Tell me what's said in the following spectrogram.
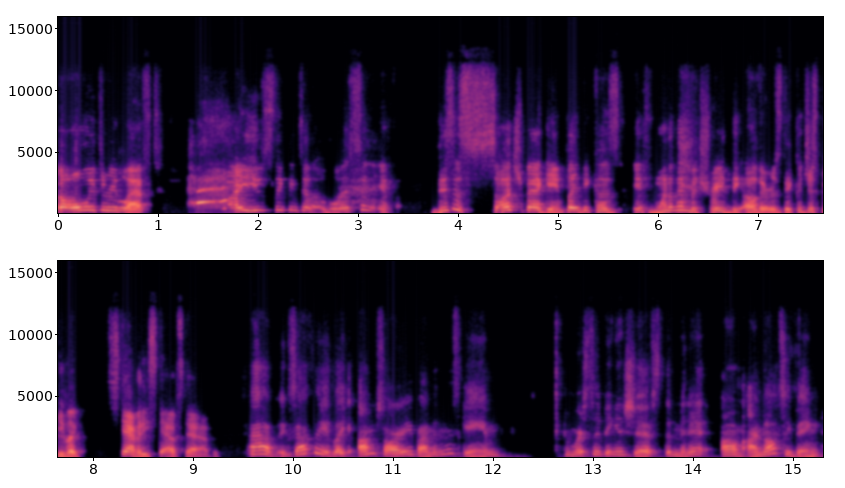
the only three left. Why are you sleeping together? Listen, if this is such bad gameplay, because if one of them betrayed the others, they could just be like stabbity stab stab. Tab, exactly. Like, I'm sorry if I'm in this game and we're sleeping in shifts. The minute um I'm not sleeping,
